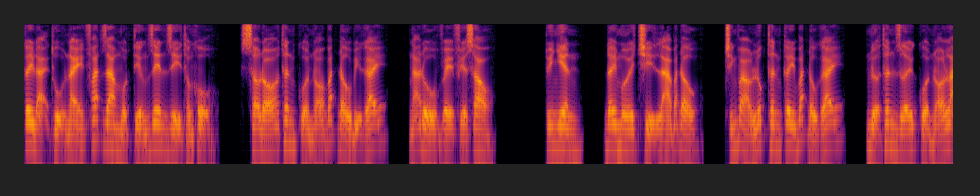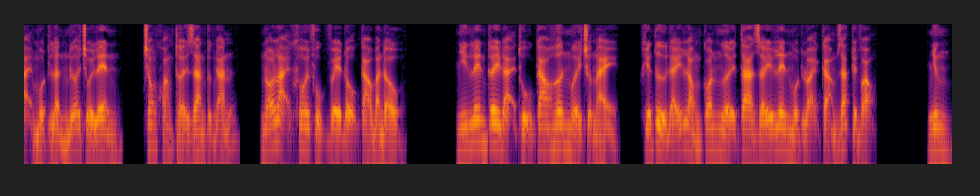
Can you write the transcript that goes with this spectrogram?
Cây đại thụ này phát ra một tiếng rên rỉ thống khổ, sau đó thân của nó bắt đầu bị gãy, ngã đổ về phía sau. Tuy nhiên, đây mới chỉ là bắt đầu, chính vào lúc thân cây bắt đầu gãy, nửa thân dưới của nó lại một lần nữa trồi lên, trong khoảng thời gian cực ngắn, nó lại khôi phục về độ cao ban đầu. Nhìn lên cây đại thụ cao hơn 10 trượng này, khiến từ đáy lòng con người ta dấy lên một loại cảm giác tuyệt vọng. Nhưng,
